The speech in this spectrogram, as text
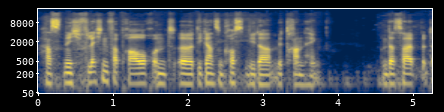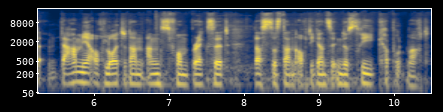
hast nicht Flächenverbrauch und äh, die ganzen Kosten, die da mit dranhängen. Und deshalb, da, haben ja auch Leute dann Angst vom Brexit, dass das dann auch die ganze Industrie kaputt macht.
